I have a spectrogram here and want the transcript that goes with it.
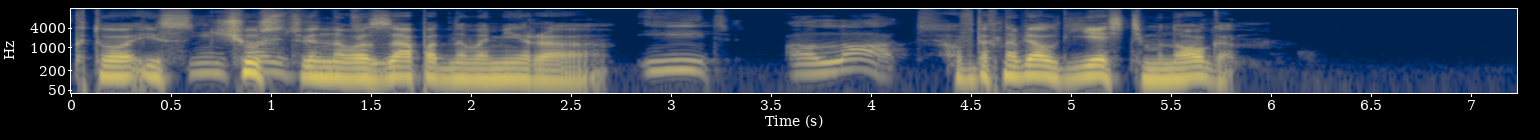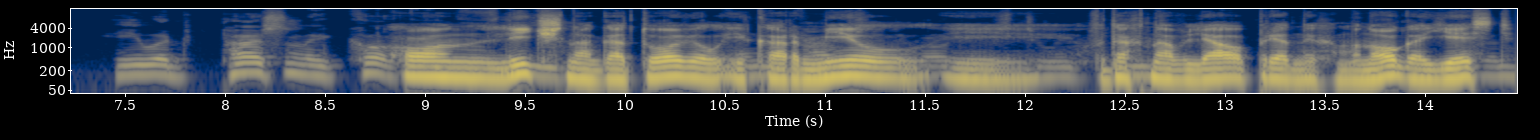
кто из чувственного западного мира вдохновлял есть много. Он лично готовил и кормил, и вдохновлял преданных много есть,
